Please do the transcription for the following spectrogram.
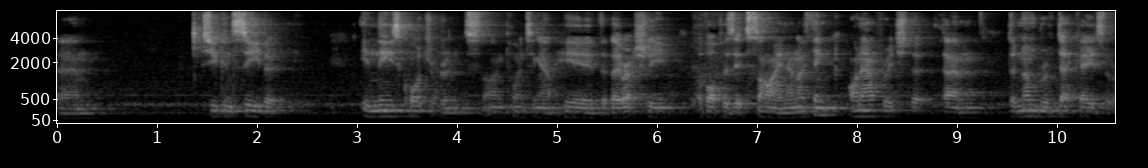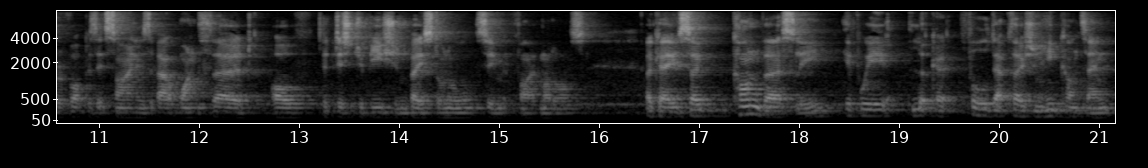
Um, so you can see that in these quadrants I'm pointing out here, that they're actually of opposite sign. And I think on average that um, the number of decades that are of opposite sign is about one third of the distribution based on all CMIP 5 models. Okay, so conversely, if we look at full depth ocean heat content,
